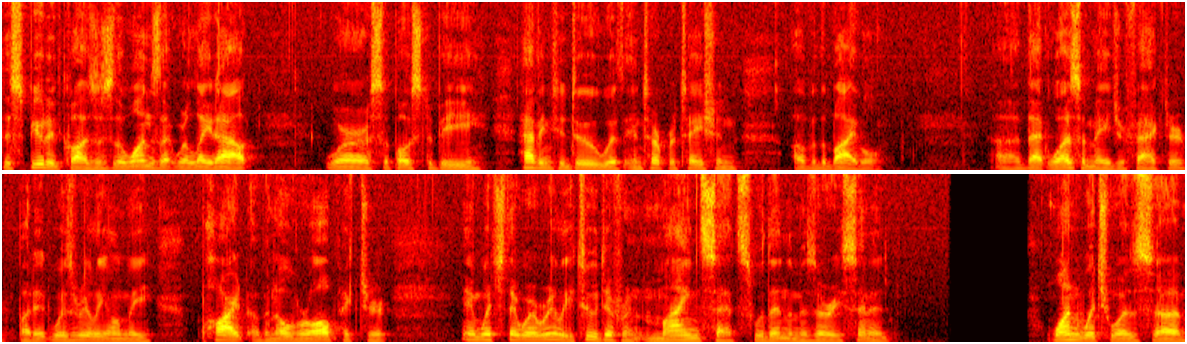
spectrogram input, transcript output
Disputed causes, the ones that were laid out, were supposed to be having to do with interpretation of the Bible. Uh, that was a major factor, but it was really only part of an overall picture in which there were really two different mindsets within the Missouri Synod. One which was uh,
